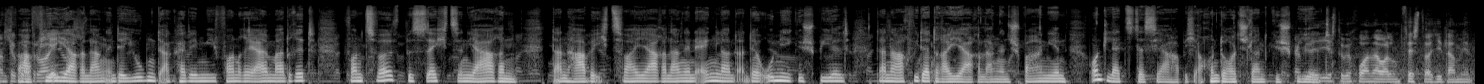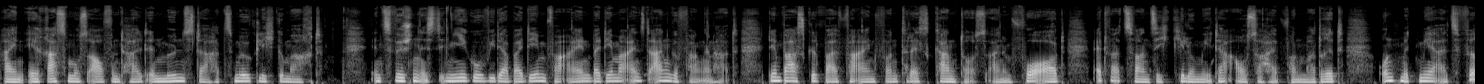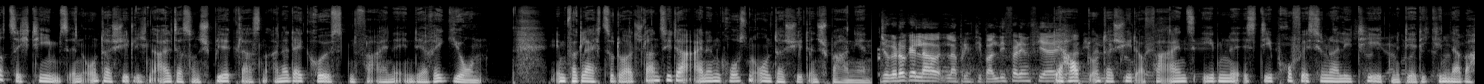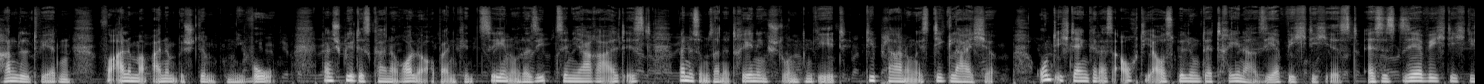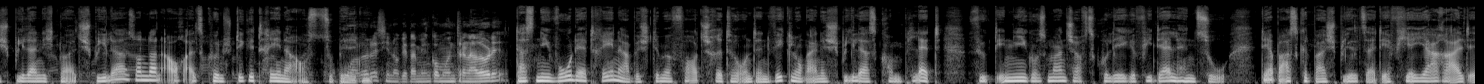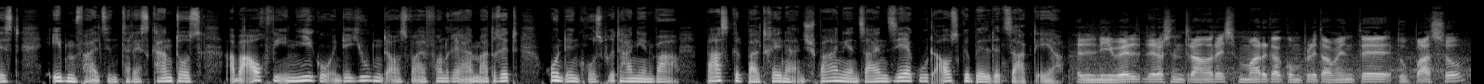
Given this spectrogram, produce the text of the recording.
ich war vier Jahre lang in der Jugendakademie von Real Madrid, von 12 bis 16 Jahren. Dann habe ich zwei Jahre lang in England an der Uni gespielt, danach wieder drei Jahre lang in Spanien und letztes Jahr habe ich auch in Deutschland gespielt. Ein Erasmus-Aufenthalt in Münster hat es möglich gemacht. Inzwischen ist Inigo wieder bei dem Verein, bei dem er einst angefangen hat, dem Basketballverein von Tres Cantos, einem Vorort etwa 20 Kilometer außerhalb von Madrid und mit mehr als 40 Teams in unterschiedlichen Alters- und Spielklassen einer der größten Vereine in der Region. Im Vergleich zu Deutschland sieht er einen großen Unterschied in Spanien. Der Hauptunterschied auf Vereinsebene ist die Professionalität, mit der die Kinder behandelt werden, vor allem ab einem bestimmten Niveau. Dann spielt es keine Rolle, ob ein Kind 10 oder 17 Jahre alt ist, wenn es um seine Trainingsstunden geht. Die Planung ist die gleiche. Und ich denke, dass auch die Ausbildung der Trainer sehr wichtig ist. Es ist sehr wichtig, die Spieler nicht nur als Spieler, sondern auch als künftige Trainer auszubilden. Das Niveau der Trainer bestimme Fortschritte und Entwicklung eines Spielers komplett, fügt Inigos Mannschaftskollege Fidel hinzu. Der Basketball spielt seit er vier Jahre alt ist, ebenfalls in Tres Cantos, aber auch wie Inigo in der Jugendauswahl von Real Madrid und in Großbritannien war. Basketballtrainer in Spanien seien sehr gut ausgebildet, sagt er. El nivel de los entrenadores marca completamente tu paso.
